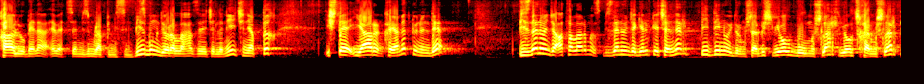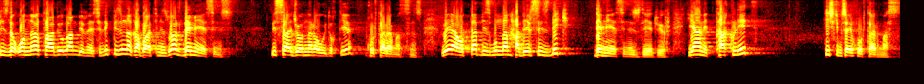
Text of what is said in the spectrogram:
Kalu bela. Evet sen bizim Rabbimizsin. Biz bunu diyor Allah Azze ve Celle ne için yaptık? İşte yarın kıyamet gününde bizden önce atalarımız, bizden önce gelip geçenler bir din uydurmuşlar, bir yol bulmuşlar, yol çıkarmışlar. Biz de onlara tabi olan bir nesildik. Bizim de kabahatimiz var demeyesiniz. Biz sadece onlara uyduk diye kurtaramazsınız. Veyahut da biz bundan habersizlik demeyesiniz diye diyor. Yani taklit hiç kimseyi kurtarmaz.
